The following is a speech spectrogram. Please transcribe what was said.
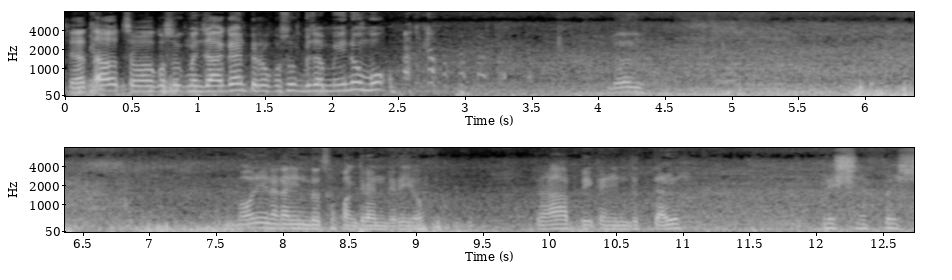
Shout out sa mga kusog manjagan pero kusog ba sa minom mo? Dol. Mao ni nakanindot sa panggrandere oh. Grabe kanindot tayo. Fresh na fresh.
